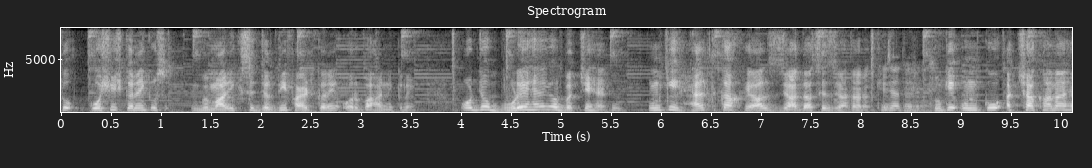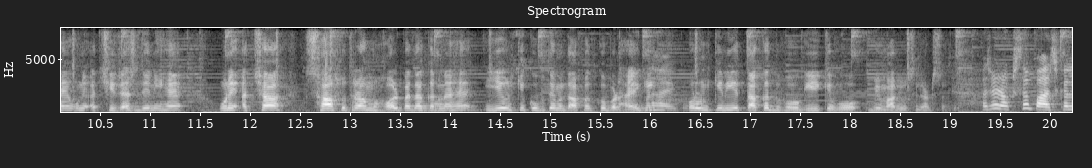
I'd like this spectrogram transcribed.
तो कोशिश करें कि उस बीमारी से जल्दी फाइट करें और बाहर निकलें। और जो बूढ़े हैं और बच्चे हैं हम्म। उनकी हेल्थ का ख्याल ज़्यादा से ज़्यादा रखें। क्योंकि उनको अच्छा खाना है उन्हें अच्छी रेस्ट देनी है उन्हें अच्छा साफ़ सुथरा माहौल पैदा करना है। ये उनकी कुत मदाफत को बढ़ाएगी बढ़ाएगा। और उनके लिए ताकत होगी कि वो बीमारियों से लड़ सके। अच्छा डॉक्टर साहब आजकल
